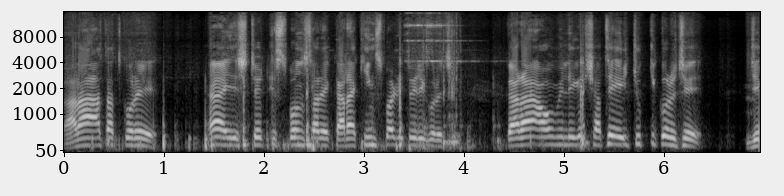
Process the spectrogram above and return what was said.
কারা আতাত করে? হ্যাঁ স্টেট স্পন্সারে কারা কিংস পার্টি তৈরি করেছে? কারা আওয়ামী লীগের সাথে এই চুক্তি করেছে যে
